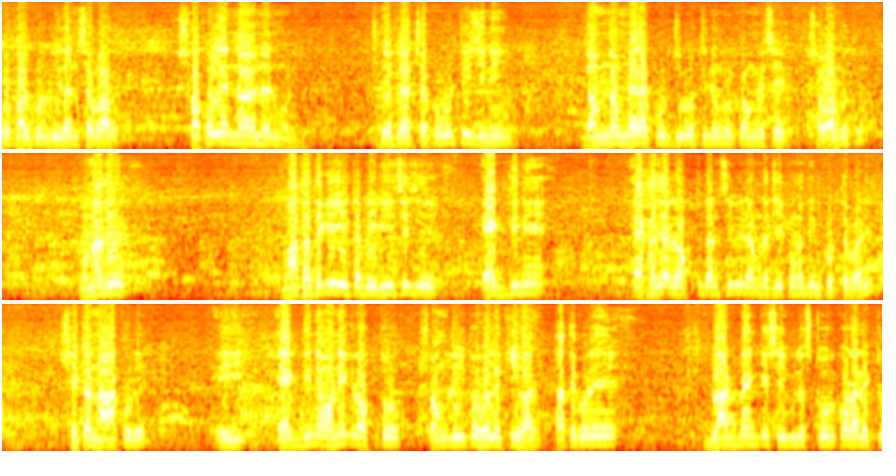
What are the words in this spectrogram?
গোপালপুর বিধানসভার সকলের নয়নের মণি দেবরাজ চক্রবর্তী, যিনি দমদম ব্যারাকপুর যুব তৃণমূল কংগ্রেসের সভাপতি। ওনাদের মাথা থেকেই এটা বেরিয়েছে যে একদিনে এক হাজার রক্তদান শিবির আমরা যে কোনো দিন করতে পারি। সেটা না করে এই একদিনে অনেক রক্ত সংগৃহীত হলে কি হয়? তাতে করে ব্লাড ব্যাংকে সেইগুলো স্টোর করার একটু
